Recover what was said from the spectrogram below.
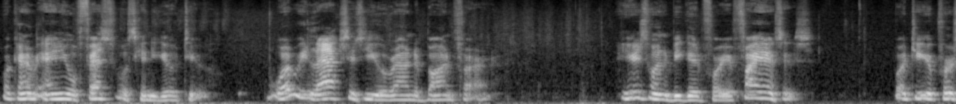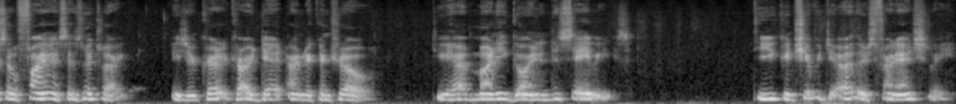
What kind of annual festivals can you go to? What relaxes you around a bonfire? Here's one to be good for you finances. What do your personal finances look like? Is your credit card debt under control? Do you have money going into savings? Do you contribute to others financially?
